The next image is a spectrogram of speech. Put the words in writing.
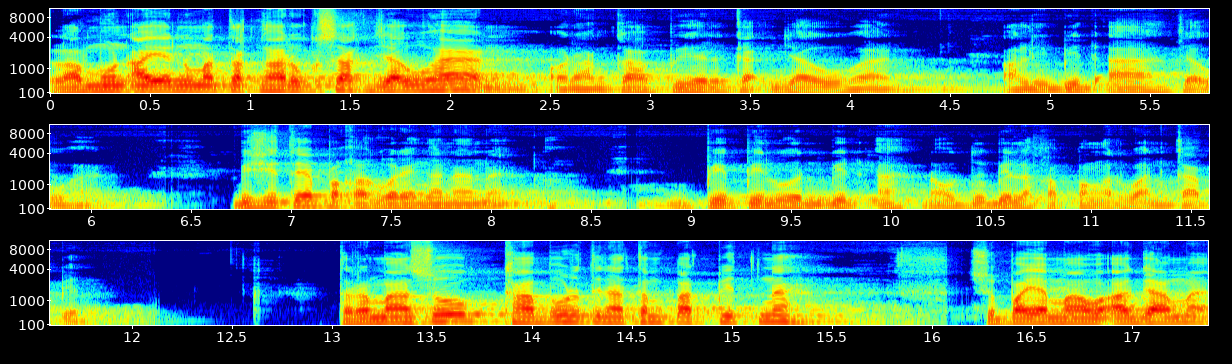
lamun aya nu mata ngaruksak jauhan orang kafir ka jauhan. Ahli bid'ah jauhan. Bisi teh apa kagorenganana? Pipilun bid'ah naudzubillah ka pangaruhan kafir. Termasuk kabur tina tempat fitnah supaya mau agama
